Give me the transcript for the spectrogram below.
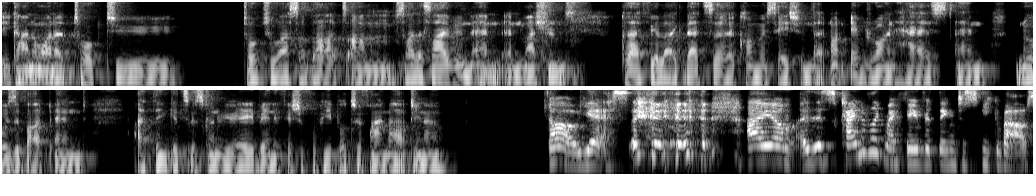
Do you kind of want to talk to talk to us about um, psilocybin and and mushrooms? Because I feel like that's a conversation that not everyone has and knows about, and I think it's it's going to be very beneficial for people to find out. You know. Oh yes. I um it's kind of like my favorite thing to speak about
